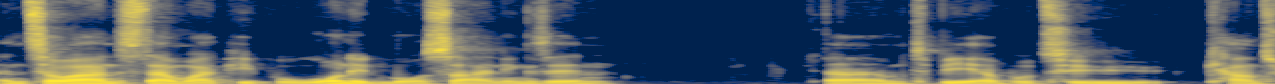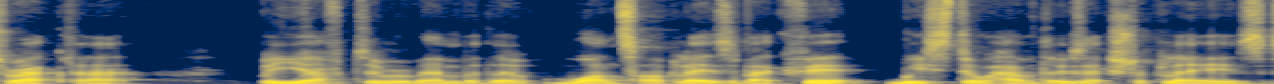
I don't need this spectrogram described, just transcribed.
And so I understand why people wanted more signings in um, to be able to counteract that. But you have to remember that once our players are back fit, we still have those extra players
